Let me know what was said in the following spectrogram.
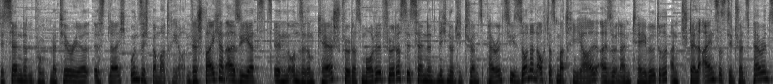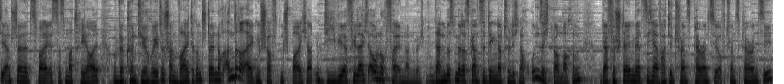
Descendant.Material ist gleich unsichtbar Material. Wir speichern also jetzt in unserem Cache für das Model, für das Descendant nicht nur die Transparency, sondern auch das Material, also in einem Table drin. An Stelle 1 ist die Transparency, an Stelle 2 ist das Material und wir können theoretisch an weiteren Stellen noch andere Eigenschaften speichern, die wir vielleicht auch noch verändern möchten. Dann müssen wir das ganze Ding natürlich noch unsichtbar machen. Dafür stellen wir jetzt nicht einfach die Transparency auf Transparency,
